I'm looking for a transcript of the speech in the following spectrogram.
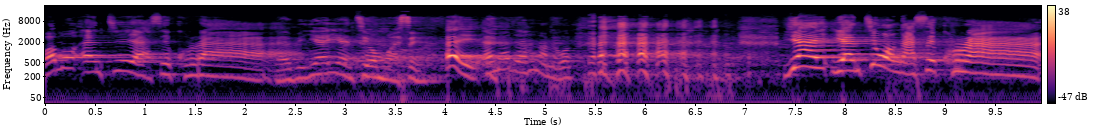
Wɔn ase koraa Ɛbi, yeah, yeah, nti ɔmo ase. ee ɛnna de ɛho na mɛ wɔ yɛn yɛnte wɔn ase koraa.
